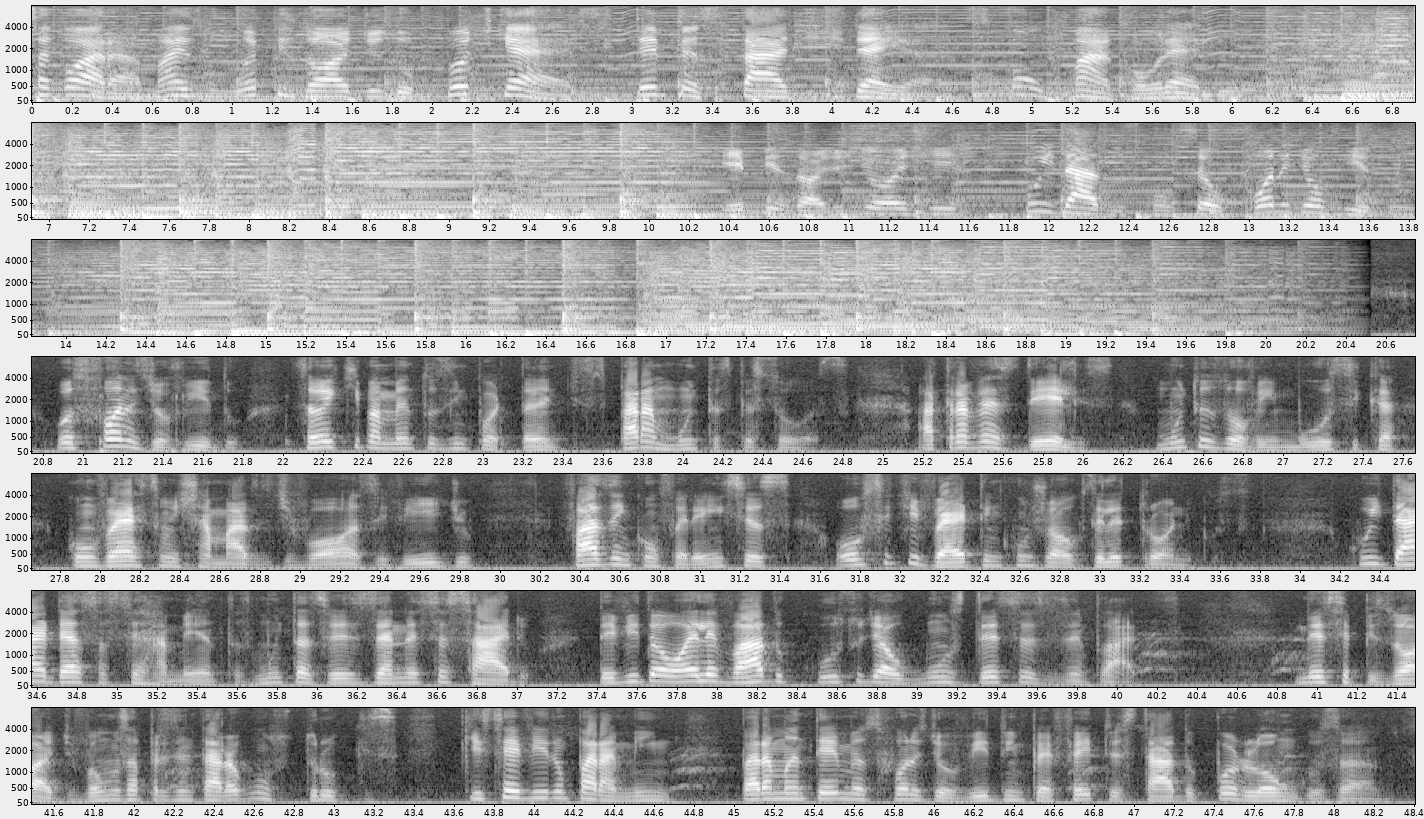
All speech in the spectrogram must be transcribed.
Começa agora mais um episódio do podcast Tempestade de Ideias com Marco Aurélio. Episódio de hoje: Cuidados com seu fone de ouvido. Os fones de ouvido são equipamentos importantes para muitas pessoas. Através deles, muitos ouvem música, conversam em chamadas de voz e vídeo, fazem conferências ou se divertem com jogos eletrônicos. Cuidar dessas ferramentas muitas vezes é necessário, devido ao elevado custo de alguns desses exemplares. Nesse episódio, vamos apresentar alguns truques que serviram para mim para manter meus fones de ouvido em perfeito estado por longos anos.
